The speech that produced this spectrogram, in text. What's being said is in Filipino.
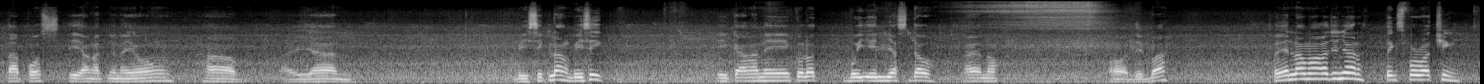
Tapos iangat nyo na yung hub. Ayan. Basic lang basic. Ika nga ni Kulot Boy Elias daw. Ayan o o diba so yan lang mga ka-junior. Thanks for watching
